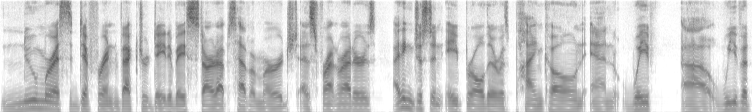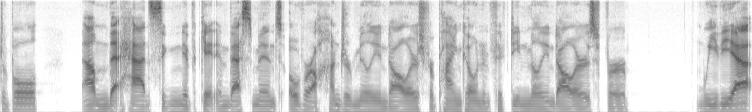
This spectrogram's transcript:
numerous different vector database startups have emerged as front frontrunners. I think just in April, there was Pinecone and Wave, uh, um, that had significant investments, over $100 million for Pinecone and $15 million for Weaviate.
